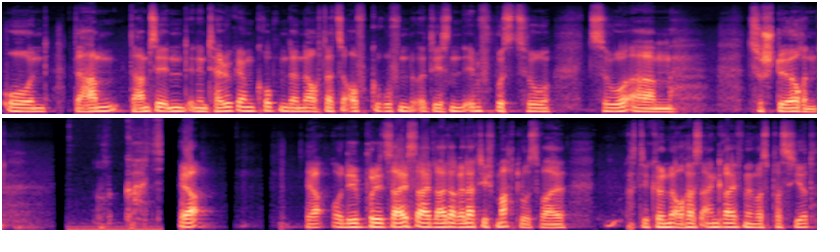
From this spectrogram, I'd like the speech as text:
Und da haben, da haben sie in, in den Telegram-Gruppen dann auch dazu aufgerufen, diesen Impfbus zu, zu, ähm, zu stören. Oh Gott. Ja. Ja, und die Polizei ist da halt leider relativ machtlos, weil die können auch erst eingreifen, wenn was passiert.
